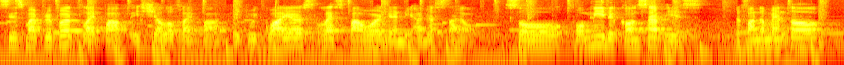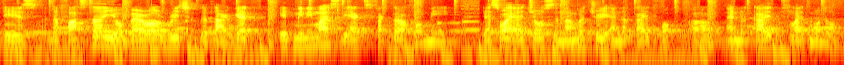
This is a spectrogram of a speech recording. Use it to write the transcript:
since my preferred flight path is shallow flight path, it requires less power than the other style. So for me, the concept is the fundamental is the faster your barrel reach the target, it minimizes the X factor for me. That's why I chose the number 3 and the kite, uh, and the kite flight model.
